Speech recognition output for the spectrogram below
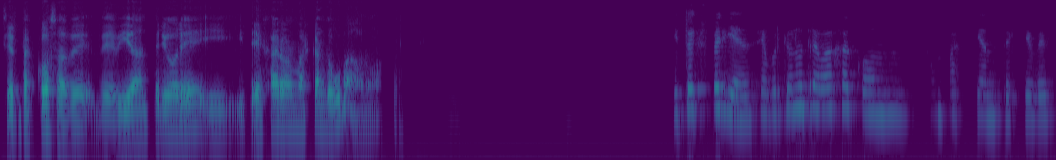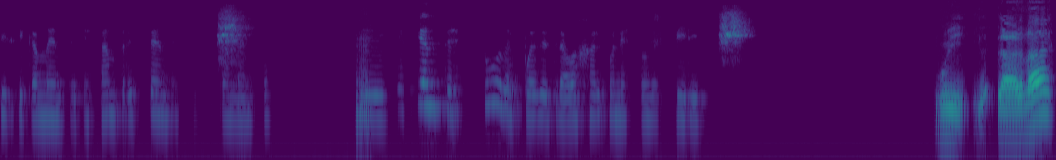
ciertas cosas de, de vidas anteriores y, te dejaron marcando ocupado, ¿no? ¿Y tu experiencia? Porque uno trabaja con, pacientes que ve físicamente, que están presentes físicamente. Mm. Eh, ¿Qué sientes tú después de trabajar con estos espíritus? Uy, la verdad,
